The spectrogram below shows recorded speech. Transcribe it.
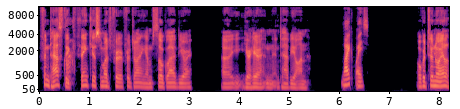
Fantastic. Thank you so much for, for joining. I'm so glad you're, uh, you're here and, and to have you on. Likewise. Over to Noelle.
